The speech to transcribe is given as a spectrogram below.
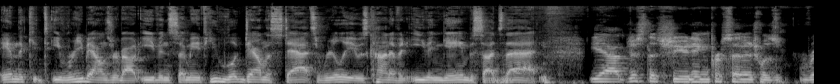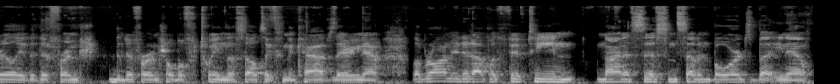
and the rebounds were about even. So I mean if you look down the stats, really it was kind of an even game. Besides that. Yeah, just the shooting percentage was really the different the differential between the Celtics and the Cavs there. You know, LeBron ended up with 15, 9 assists and seven boards, but you know,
